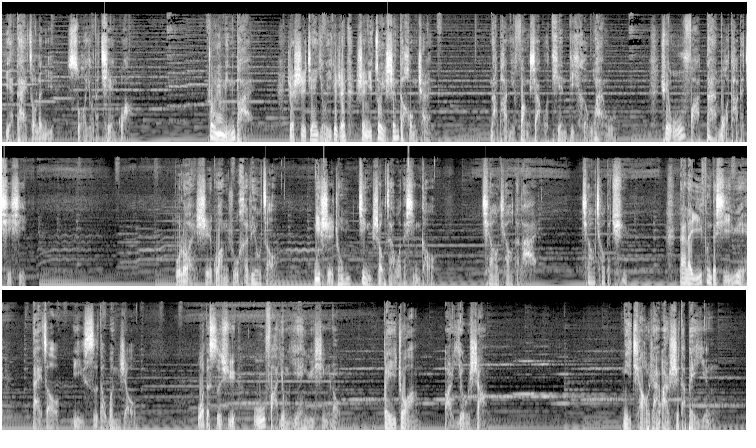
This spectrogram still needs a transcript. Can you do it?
也带走了你。所有的牵挂，终于明白，这世间有一个人是你最深的红尘。哪怕你放下过天地和万物，却无法淡漠他的气息。不论时光如何溜走，你始终静守在我的心口，悄悄的来，悄悄的去，带来一份的喜悦，带走。一丝的温柔，我的思绪无法用言语形容，悲壮而忧伤。你悄然而逝的背影，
